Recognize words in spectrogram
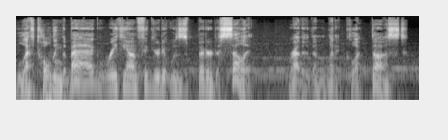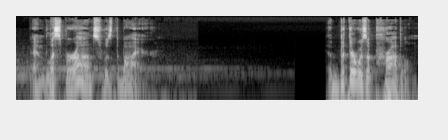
Left holding the bag, Raytheon figured it was better to sell it rather than let it collect dust, and L'Esperance was the buyer. But there was a problem.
